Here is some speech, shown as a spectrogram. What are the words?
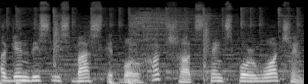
Again this is Basketball Hotshots thanks for watching.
